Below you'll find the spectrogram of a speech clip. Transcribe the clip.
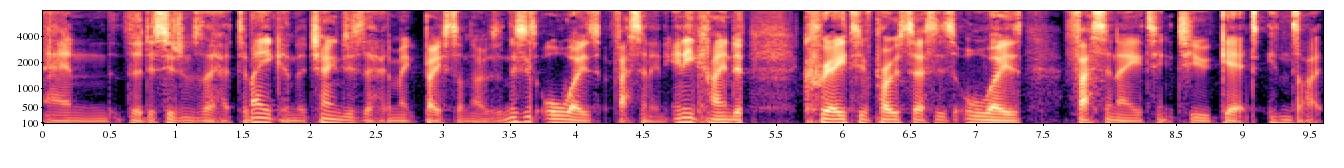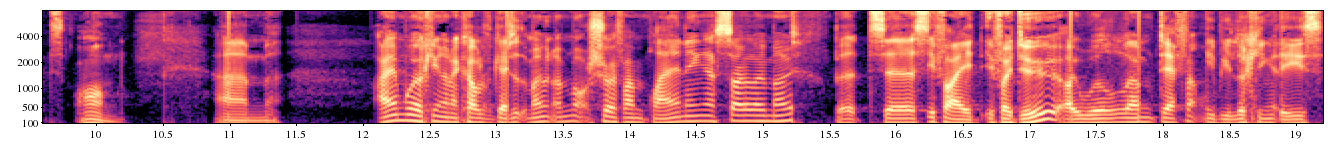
and the decisions they had to make and the changes they had to make based on those. And this is always fascinating. Any kind of creative process is always fascinating to get insights on. Um, I am working on a couple of games at the moment. I'm not sure if I'm planning a solo mode, but uh, if I if I do, I will um, definitely be looking at these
